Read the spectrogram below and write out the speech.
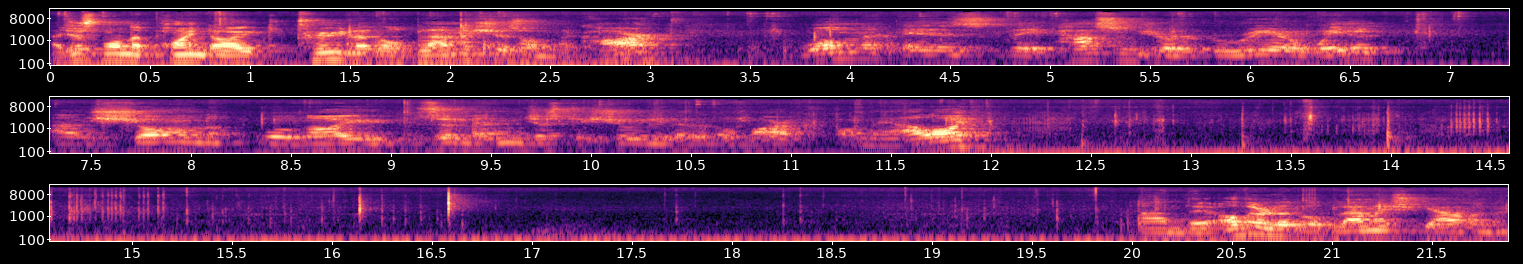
I just want to point out two little blemishes on the car. One is the passenger rear wheel and Sean will now zoom in just to show you the little mark on the alloy. And the other little blemish, Gavin,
